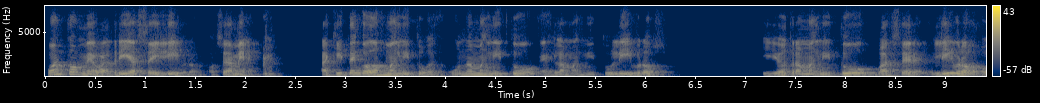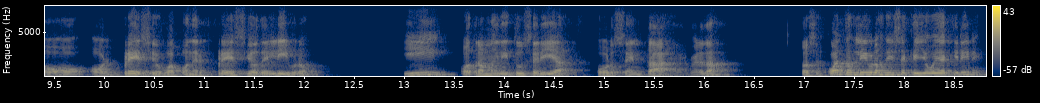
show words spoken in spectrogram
¿Cuánto me valdría 6 libros? O sea, miren, aquí tengo dos magnitudes. Una magnitud es la magnitud libros y otra magnitud va a ser libros o, el precio, voy a poner precio del libro y otra magnitud sería porcentaje, ¿verdad? Entonces, ¿cuántos libros dice que yo voy a adquirir?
